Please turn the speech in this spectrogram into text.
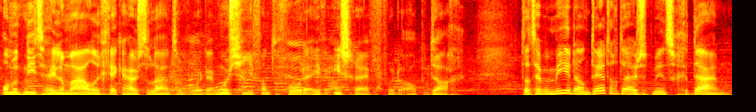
Om het niet helemaal een gekkenhuis te laten worden, moest je je van tevoren even inschrijven voor de open dag. Dat hebben meer dan 30.000 mensen gedaan.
